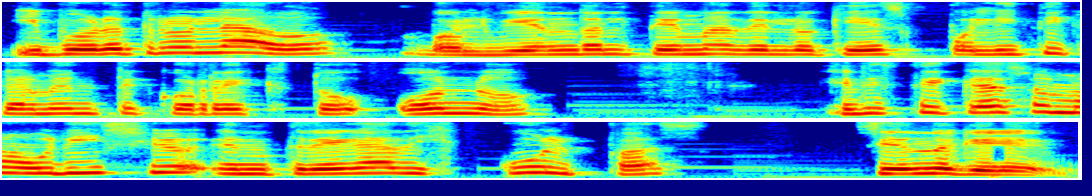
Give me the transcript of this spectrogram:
Y por otro lado, volviendo al tema de lo que es políticamente correcto o no, en este caso Mauricio entrega disculpas, siendo que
